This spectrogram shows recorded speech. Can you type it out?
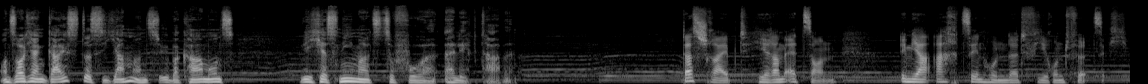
und solch ein Geist des Jammerns überkam uns, wie ich es niemals zuvor erlebt habe. Das schreibt Hiram Edson im Jahr 1844.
